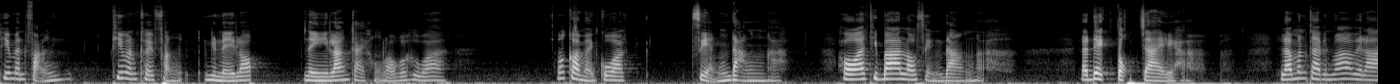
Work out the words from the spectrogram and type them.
ที่มันฝัง ที่มันเคยฝังอยู่ในรอบในร่างกายของเราก็คือว่า เมื่อก่อนหมายกลัวเสียงดังค่ะ เพราะว่าที่บ้านเราเสียงดังค่ะ แล้วเด็กตกใจค่ะ แล้วมันกลายเป็นว่าเวลา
